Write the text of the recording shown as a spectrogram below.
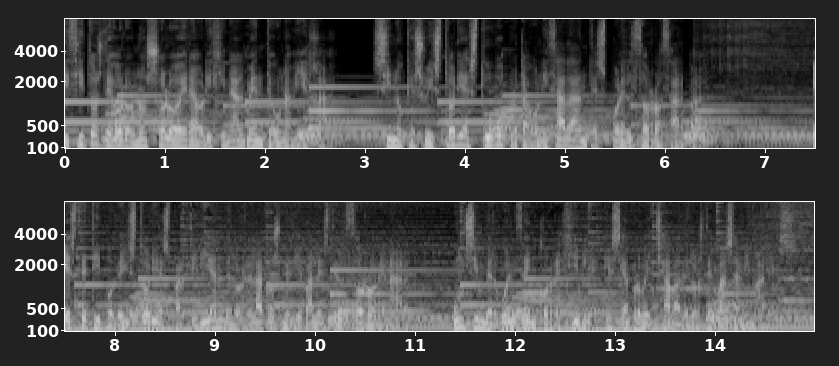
Ricitos de Oro no solo era originalmente una vieja, sino que su historia estuvo protagonizada antes por el zorro Zarpa. Este tipo de historias partirían de los relatos medievales del zorro Renar, un sinvergüenza incorregible que se aprovechaba de los demás animales.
